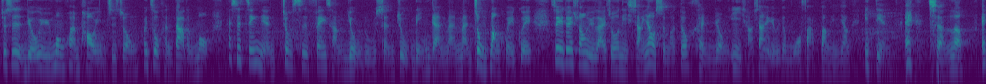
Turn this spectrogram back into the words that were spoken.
就是流于梦幻泡影之中，会做很大的梦。但是今年就是非常有如神助，灵感满满，重磅回归。所以对双鱼来说，你想要什么都很容易，好像。有一个魔法棒一样，一点哎成了，哎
